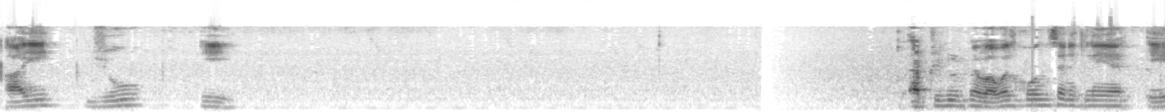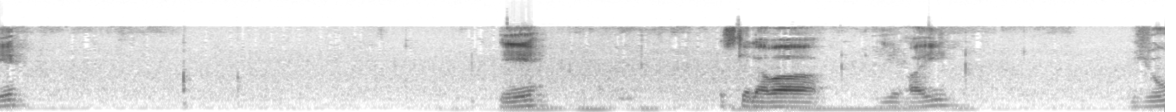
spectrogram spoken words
I U E aptitude में वावल्स कौन से निकले हैं? ए ए उसके अलावा ये आई यू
